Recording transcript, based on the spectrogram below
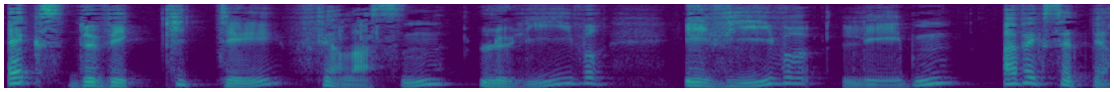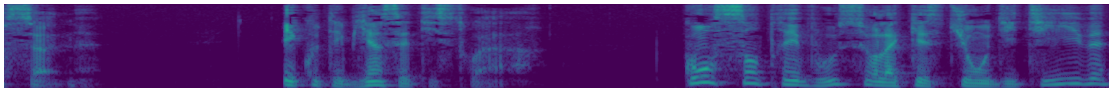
Ex devait quitter, verlassen, le livre et vivre, leben, avec cette personne. Écoutez bien cette histoire. Concentrez-vous sur la question auditive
